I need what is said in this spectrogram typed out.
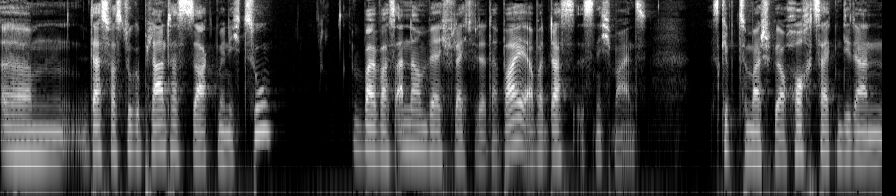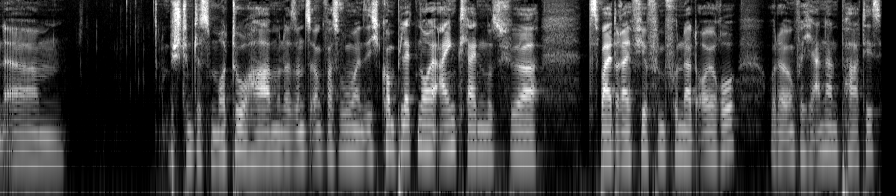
ähm, das, was du geplant hast, sagt mir nicht zu. Bei was anderem wäre ich vielleicht wieder dabei, aber das ist nicht meins. Es gibt zum Beispiel auch Hochzeiten, die dann ähm, ein bestimmtes Motto haben oder sonst irgendwas, wo man sich komplett neu einkleiden muss für 2, 3, 4, 500 Euro oder irgendwelche anderen Partys.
